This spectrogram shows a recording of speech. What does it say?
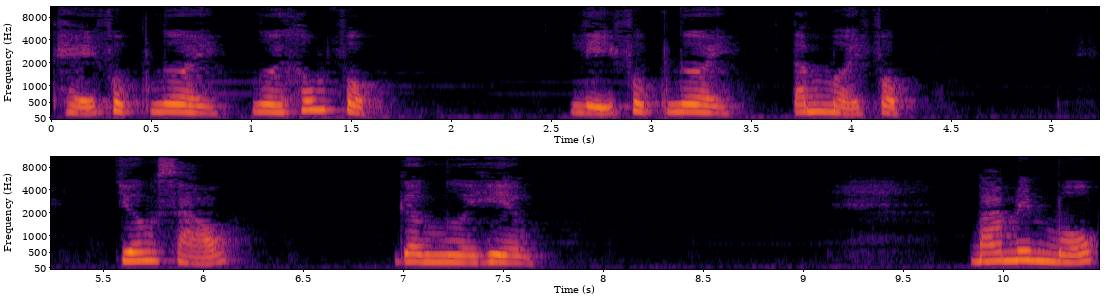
Thế phục người, người không phục. Lý phục người, tâm mới phục. Chương 6. Gần người hiền. 31.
